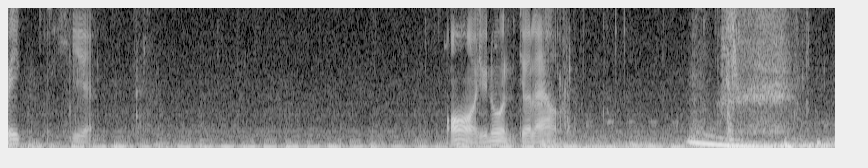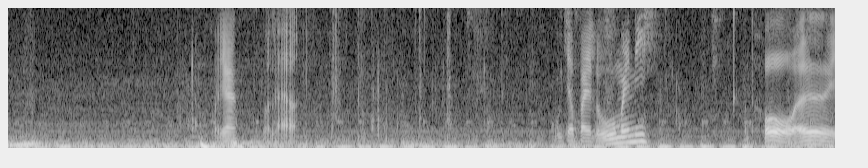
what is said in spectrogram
ปิ๊กเฮียอ๋ออยู่นู่นเจอแล้วหมดยังหมดแล้ว กูจะไปรู้ไหมนี่โธ่เอ้ย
